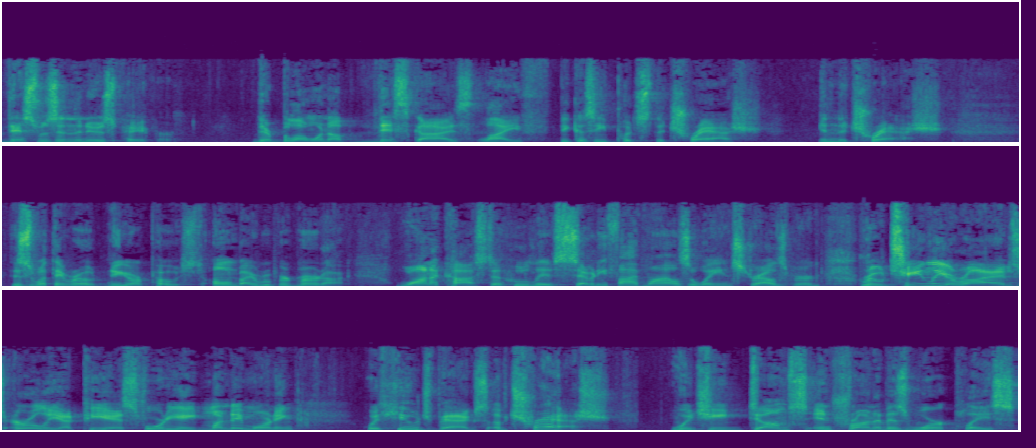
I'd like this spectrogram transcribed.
This was in the newspaper. They're blowing up this guy's life because he puts the trash in the trash. This is what they wrote New York Post, owned by Rupert Murdoch. Juan Acosta, who lives 75 miles away in Stroudsburg, routinely arrives early at PS 48 Monday morning with huge bags of trash, which he dumps in front of his workplace.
